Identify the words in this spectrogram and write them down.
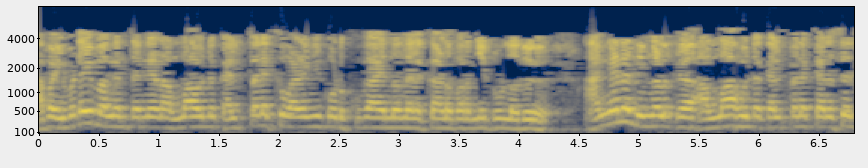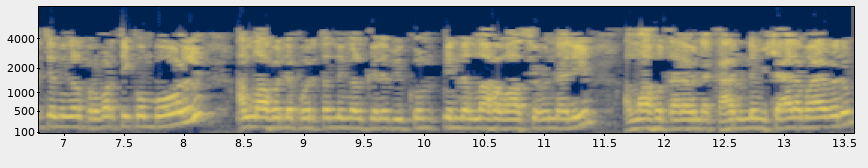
അപ്പൊ ഇവിടെയും അങ്ങനെ തന്നെയാണ് അള്ളാഹുവിന്റെ കൽപ്പനക്ക് വഴങ്ങി കൊടുക്കുക എന്ന നിലക്കാണ് പറഞ്ഞിട്ടുള്ളത്. അങ്ങനെ നിങ്ങൾ അള്ളാഹുവിന്റെ കൽപ്പനക്കനുസരിച്ച് നിങ്ങൾ പ്രവർത്തിക്കുമ്പോൾ അള്ളാഹുവിന്റെ പൊരുത്തം നിങ്ങൾക്ക് ലഭിക്കും. ഇന്നല്ലാഹു വാസ്യൻ അലീം. അള്ളാഹു തലവന്റെ കാരുണ്യം വിശാലമായവനും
